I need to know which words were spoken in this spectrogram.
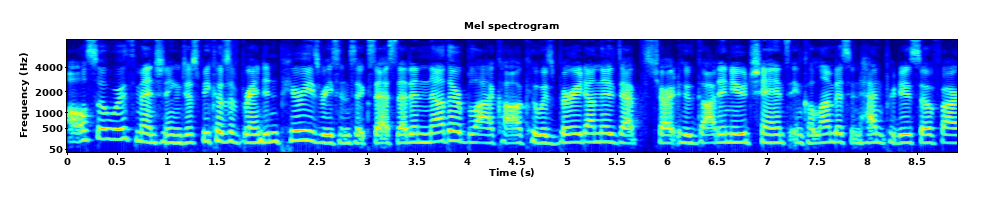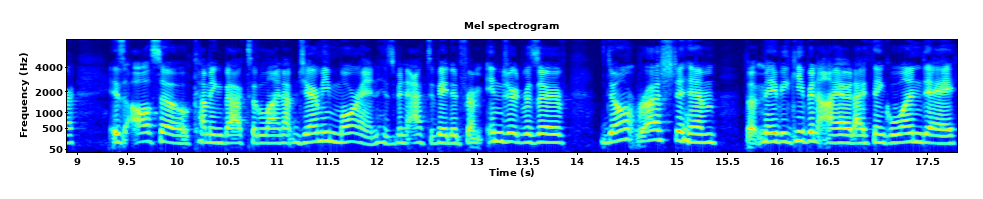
also worth mentioning, just because of Brandon Pirri's recent success, that another Blackhawk who was buried on their depth chart, who got a new chance in Columbus and hadn't produced so far, is also coming back to the lineup. Jeremy Morin has been activated from injured reserve. Don't rush to him, but maybe keep an eye out. I think one day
